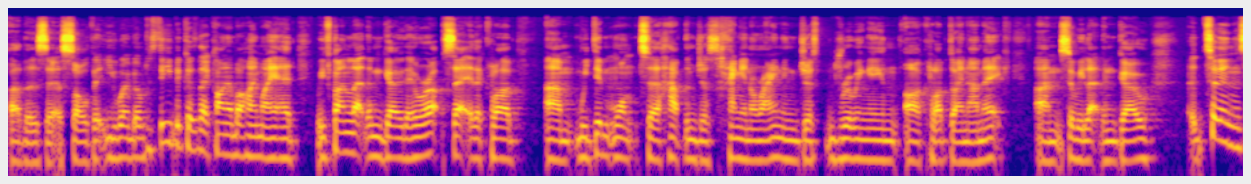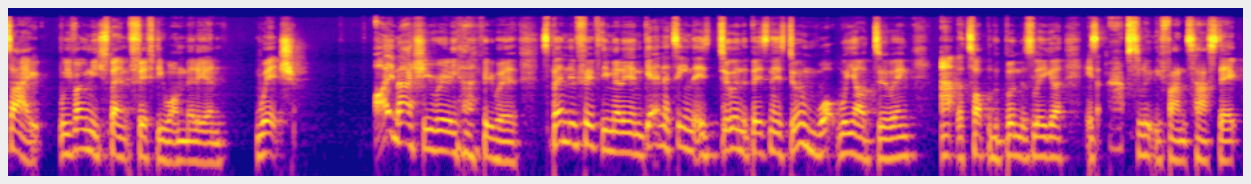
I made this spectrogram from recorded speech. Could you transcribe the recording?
others that are sold that you won't be able to see because they're kind of behind my head. We've kind of let them go. They were upset at the club. Um, we didn't want to have them just hanging around and just ruining our club dynamic. Um, so we let them go. It turns out we've only spent 51 million, which I'm actually really happy with spending 50 million, getting a team that is doing the business, doing what we are doing at the top of the Bundesliga is absolutely fantastic.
